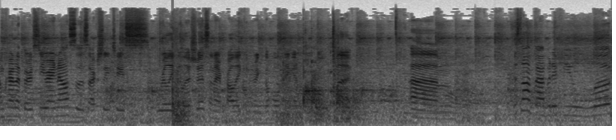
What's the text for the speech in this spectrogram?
I'm kind of thirsty right now, so this actually tastes really delicious, and I probably can drink the whole thing in one go. But um, it's not bad. But if you look,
